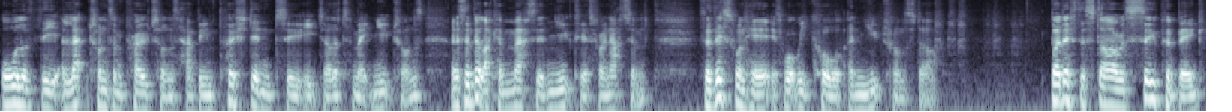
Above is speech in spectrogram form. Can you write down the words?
all of the electrons and protons have been pushed into each other to make neutrons. And it's a bit like a massive nucleus for an atom. So this one here is what we call a neutron star. But if the star is super big,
